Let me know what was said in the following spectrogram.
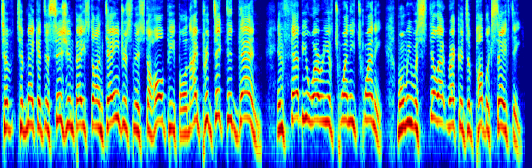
to, to make a decision based on dangerousness to hold people. And I predicted then in February of 2020, when we were still at records of public safety,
